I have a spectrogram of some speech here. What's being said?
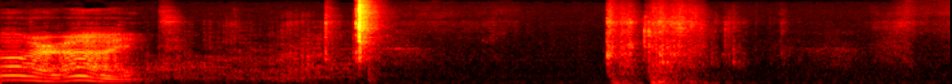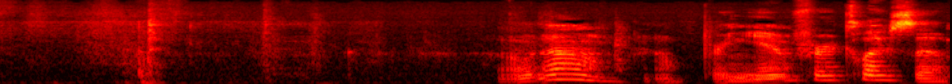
All right. Hold on. I'll bring you in for a close-up.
